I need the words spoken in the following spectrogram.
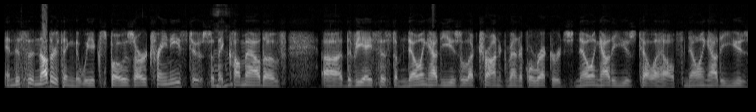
And this is another thing that we expose our trainees to. So uh-huh. they come out of uh, the VA system, knowing how to use electronic medical records, knowing how to use telehealth, knowing how to use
